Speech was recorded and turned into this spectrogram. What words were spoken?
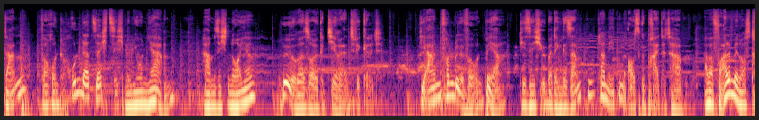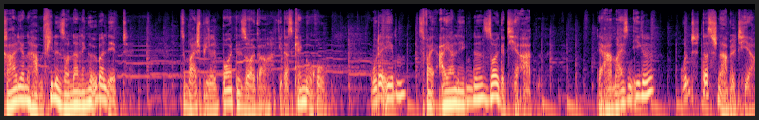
Dann, vor rund 160 Millionen Jahren, haben sich neue, höhere Säugetiere entwickelt. Die Ahnen von Löwe und Bär, die sich über den gesamten Planeten ausgebreitet haben. Aber vor allem in Australien haben viele Sonderlinge überlebt. Zum Beispiel Beutelsäuger wie das Känguru. Oder eben zwei eierlegende Säugetierarten. Der Ameisenigel und das Schnabeltier.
